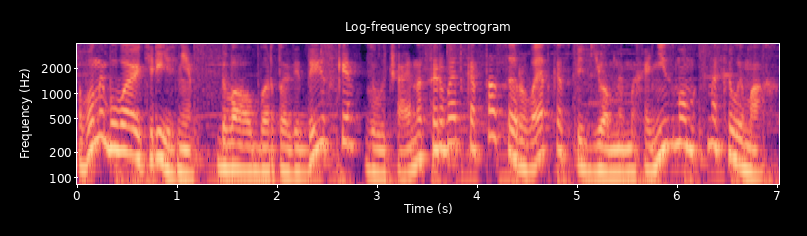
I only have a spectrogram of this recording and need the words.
Вони бувають різні: два обертові диски, звичайна серветка та серветка з підйомним механізмом на килимах.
